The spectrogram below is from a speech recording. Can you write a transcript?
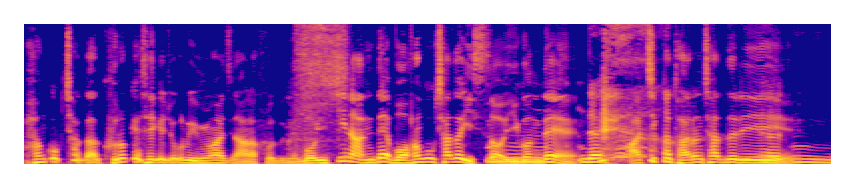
한국 차가 그렇게 세계적으로 유명하진 않았거든요. 뭐 있긴 한데 뭐 한국 차도 있어 음, 이건데 네. 아직도 다른 차들이 네, 음.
